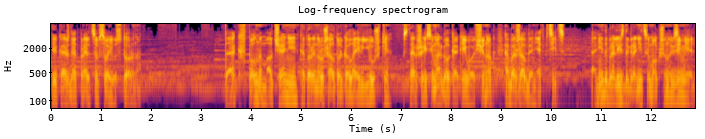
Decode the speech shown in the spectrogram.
и каждый отправится в свою сторону. Так, в полном молчании, которое нарушал только лай вьюшки, старший Симаргл, как и его щенок, обожал гонять птиц. Они добрались до границы мокшенных земель.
